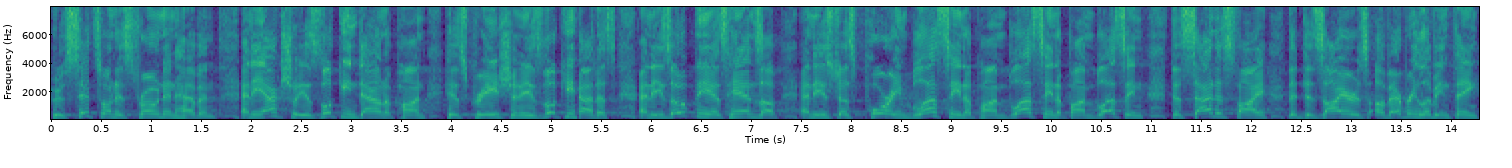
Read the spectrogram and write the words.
who sits on his throne in heaven, and he actually is looking down upon his creation. He's looking at us and he's opening his hands up and he's just pouring blessing upon blessing upon blessing to satisfy the desires of every living thing.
